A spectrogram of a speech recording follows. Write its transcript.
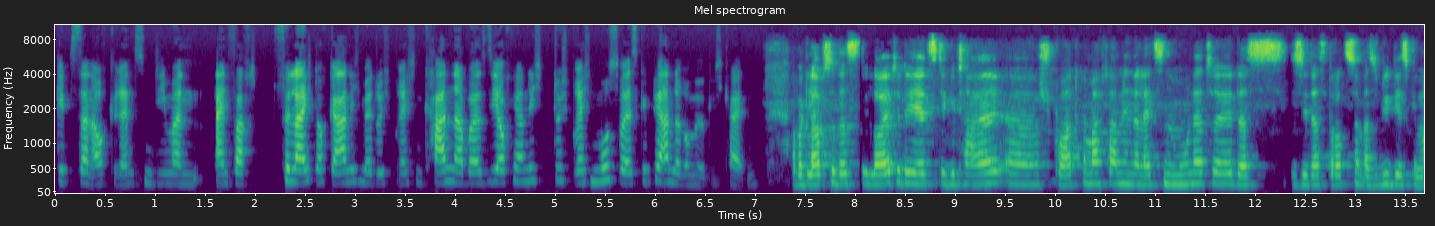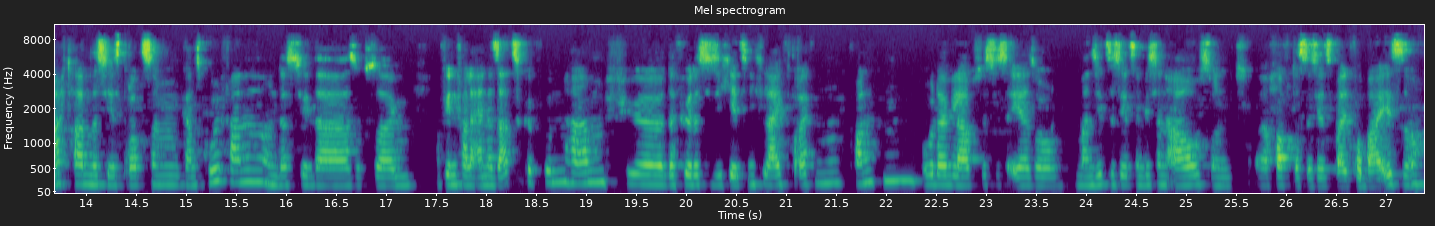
gibt es dann auch Grenzen, die man einfach vielleicht auch gar nicht mehr durchbrechen kann, aber sie auch ja nicht durchbrechen muss, weil es gibt ja andere Möglichkeiten. Aber glaubst du, dass die Leute, die jetzt digital äh, Sport gemacht haben in den letzten Monaten, dass sie das trotzdem, also die, die es gemacht haben, dass sie es trotzdem ganz cool fanden und dass sie da sozusagen auf jeden Fall einen Ersatz gefunden haben für, dafür, dass sie sich jetzt nicht live treffen konnten? Oder glaubst du, es ist eher so, man sieht es jetzt ein bisschen aus und äh, hofft, dass es jetzt bald vorbei ist? So?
